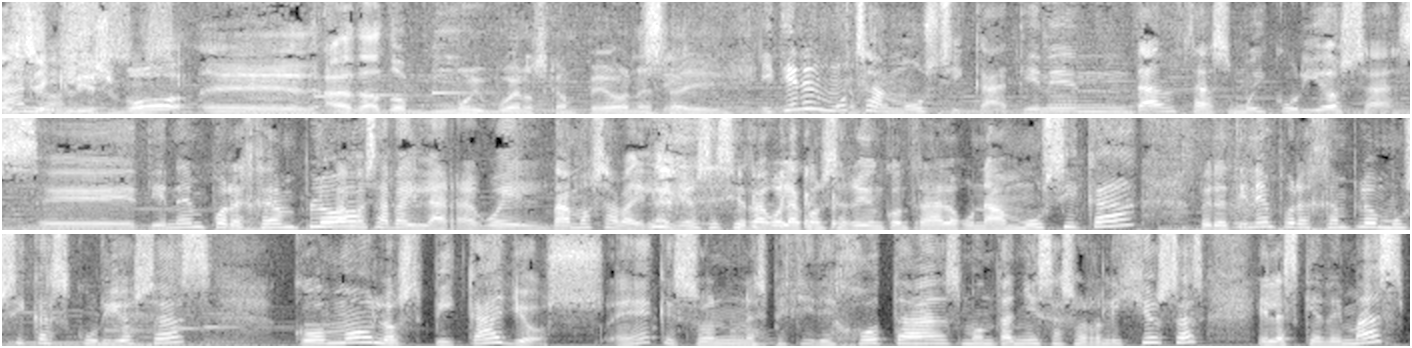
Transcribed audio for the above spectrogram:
el ciclismo Sí, sí, sí. eh, ha dado muy buenos campeones Sí. ahí. Y tienen mucha música, tienen danzas muy curiosas. eh, tienen, por ejemplo... Vamos a bailar, Raúl. Vamos a bailar. Yo no sé si Raúl ha conseguido encontrar alguna música, pero tienen, por ejemplo, músicas curiosas como los picayos, ¿eh? que son una especie de jotas montañesas o religiosas en las que además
